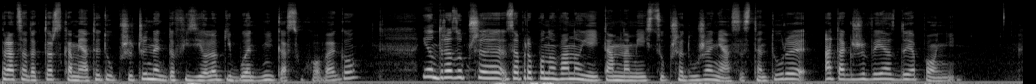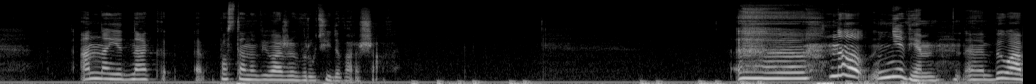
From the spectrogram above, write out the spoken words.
praca doktorska miała tytuł Przyczynek do fizjologii błędnika słuchowego i od razu zaproponowano jej tam na miejscu przedłużenia asystentury, a także wyjazd do Japonii. Anna jednak postanowiła, że wróci do Warszawy. E, no, nie wiem. E, była,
